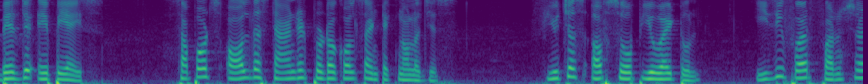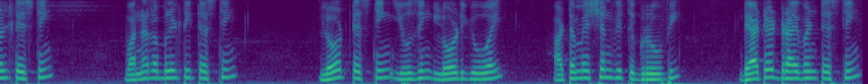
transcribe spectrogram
based APIs. Supports all the standard protocols and technologies. Features of SOAP UI tool. Easy for functional testing, vulnerability testing, load testing using load UI, automation with Groovy, data driven testing,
